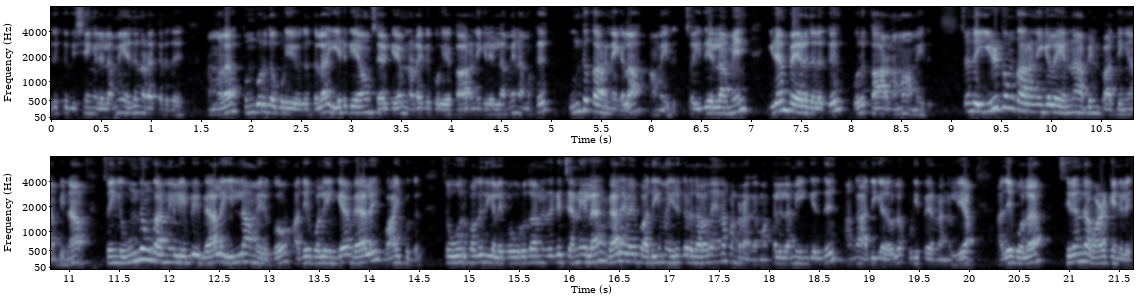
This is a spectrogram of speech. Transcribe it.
இதுக்கு விஷயங்கள் எல்லாமே எது நடக்கிறது? நம்மள துன்புறுத்தக்கூடிய விதத்துல இயற்கையாகவும் செயற்கையாகவும் நடக்கக்கூடிய காரணிகள் எல்லாமே நமக்கு உந்து காரணிகளா அமையுது. ஸோ இது எல்லாமே இடம்பெயர்தலுக்கு ஒரு காரணமா அமையுது. ஸோ இந்த இழுக்கும் காரணிகள் என்ன அப்படின்னு பாத்தீங்க அப்படின்னா ஸோ இங்க உந்தும் காரணிகள் எப்படி வேலை இல்லாம இருக்கோ அதே போல இங்க வேலை வாய்ப்புகள். ஸோ ஒரு பகுதிகள் இப்போ ஒரு உதாரணத்துக்கு சென்னையில வேலை வாய்ப்பு அதிகமா இருக்கிறதால தான் என்ன பண்றாங்க? மக்கள் எல்லாமே இங்கிருந்து அங்க அதிக அளவுல குடிபெயர்றாங்க இல்லையா? அதே போல சிறந்த வாழ்க்கை நிலை.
